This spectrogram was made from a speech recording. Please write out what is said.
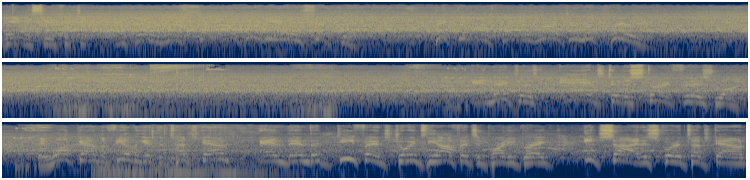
waiting to see if it's a... left side, going to be intercepted. Picked off by Roger McCreary. just adds to the start for this one. They walk down the field and get the touchdown, and then the defense joins the offensive party, Greg. Each side has scored a touchdown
